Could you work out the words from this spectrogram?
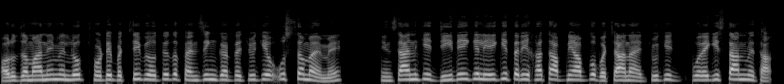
और उस जमाने में लोग छोटे बच्चे भी होते तो फेंसिंग करते, क्योंकि उस समय में इंसान के जीने के लिए एक ही तरीका था, अपने आप को बचाना है। चूँकि वो रेगिस्तान में था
